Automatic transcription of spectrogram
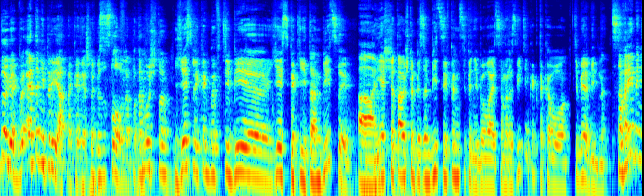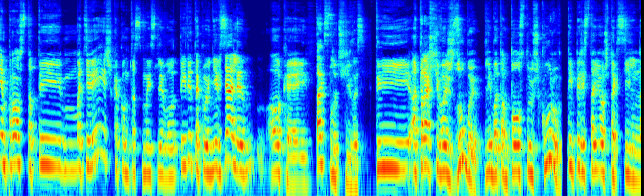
Ну, как бы, это неприятно, конечно, безусловно, потому что если, как бы, в тебе есть какие-то амбиции, а я считаю, что без амбиций, в принципе, не бывает саморазвития как такового, тебе обидно. Со временем просто ты матереешь в каком-то смысле, вот, и ты такой, не взяли, окей, так случилось. Ты отращиваешь зубы, либо там толстую шкуру, ты перестаешь так сильно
